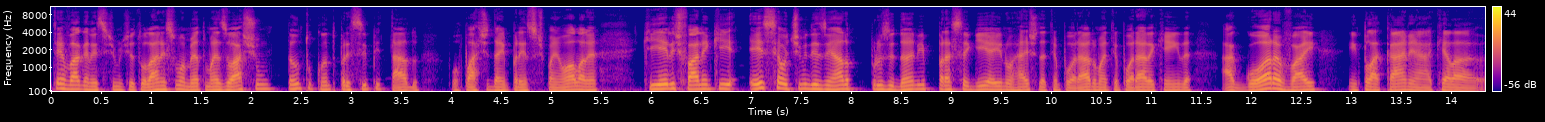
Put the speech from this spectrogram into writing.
ter vaga nesse time titular nesse momento, mas eu acho um tanto quanto precipitado por parte da imprensa espanhola, né? Que eles falem que esse é o time desenhado para o Zidane para seguir aí no resto da temporada, uma temporada que ainda agora vai emplacar né, aquela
